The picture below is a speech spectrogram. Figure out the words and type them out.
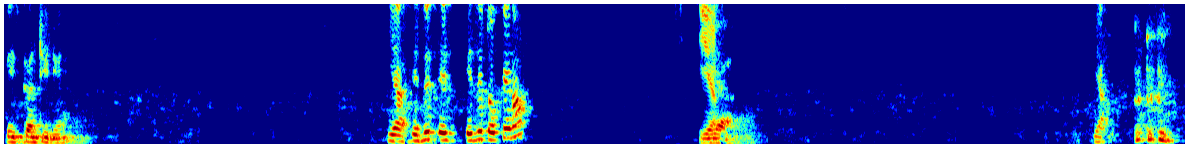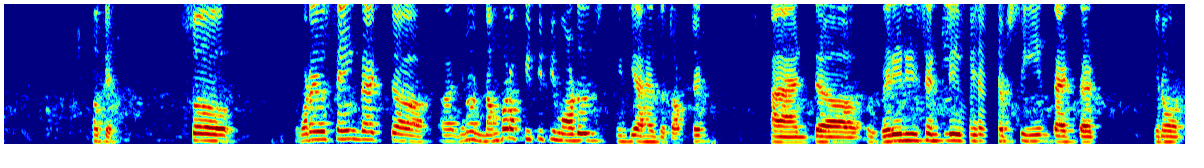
Please continue. Yeah. Is it is is it okay now? Yeah. Yeah. yeah. okay. So what I was saying that uh, uh, you know number of PPP models India has adopted, and uh, very recently we have seen that that you know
